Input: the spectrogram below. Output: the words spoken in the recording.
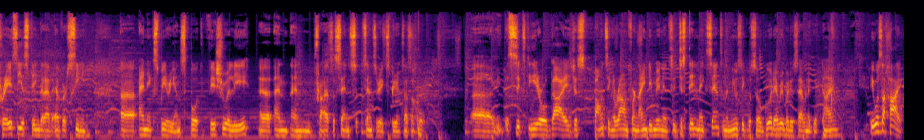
craziest thing that I've ever seen uh, and experienced, both visually uh, and and as a sens- sensory experience as a whole a 60 year old guy just bouncing around for 90 minutes. It just didn't make sense, and the music was so good. Everybody was having a good time. It was a high,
